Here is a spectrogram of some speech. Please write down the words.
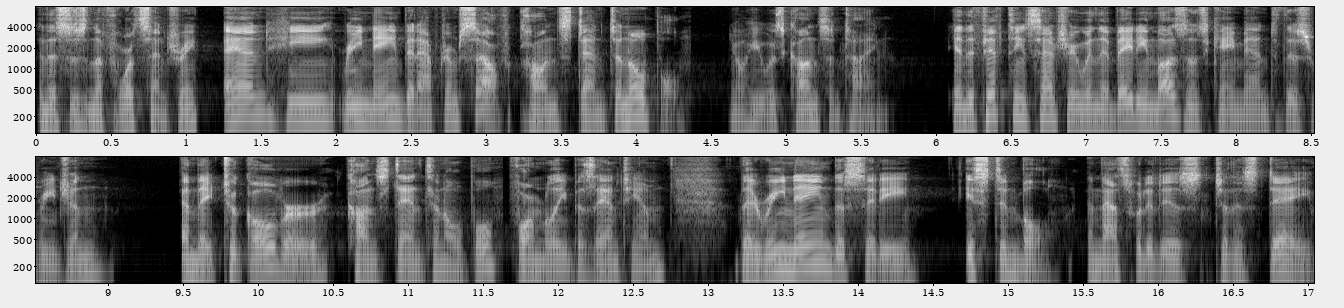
and this is in the fourth century, and he renamed it after himself, Constantinople. You know, he was Constantine. In the 15th century, when the invading Muslims came into this region and they took over Constantinople, formerly Byzantium, they renamed the city Istanbul, and that's what it is to this day.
